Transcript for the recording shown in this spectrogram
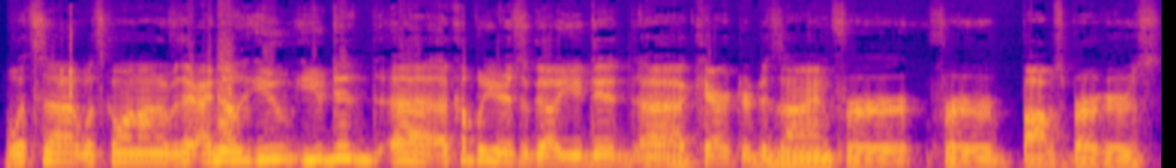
What's uh what's going on over there? I know you you did uh, a couple years ago. You did uh, character design for for Bob's Burgers.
